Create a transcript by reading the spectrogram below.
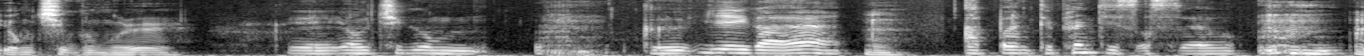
영치금을 예, 영치금 그 얘가 예, 아빠한테 편지 썼어요. 예,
